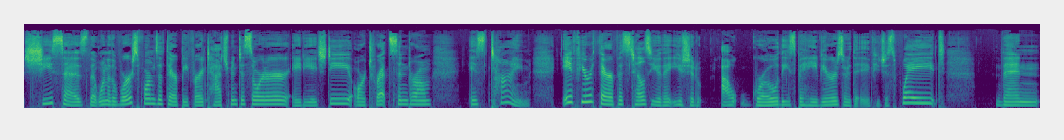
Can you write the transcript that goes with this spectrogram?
she says that one of the worst forms of therapy for attachment disorder, ADHD, or Tourette syndrome is time. If your therapist tells you that you should outgrow these behaviors or that if you just wait, then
